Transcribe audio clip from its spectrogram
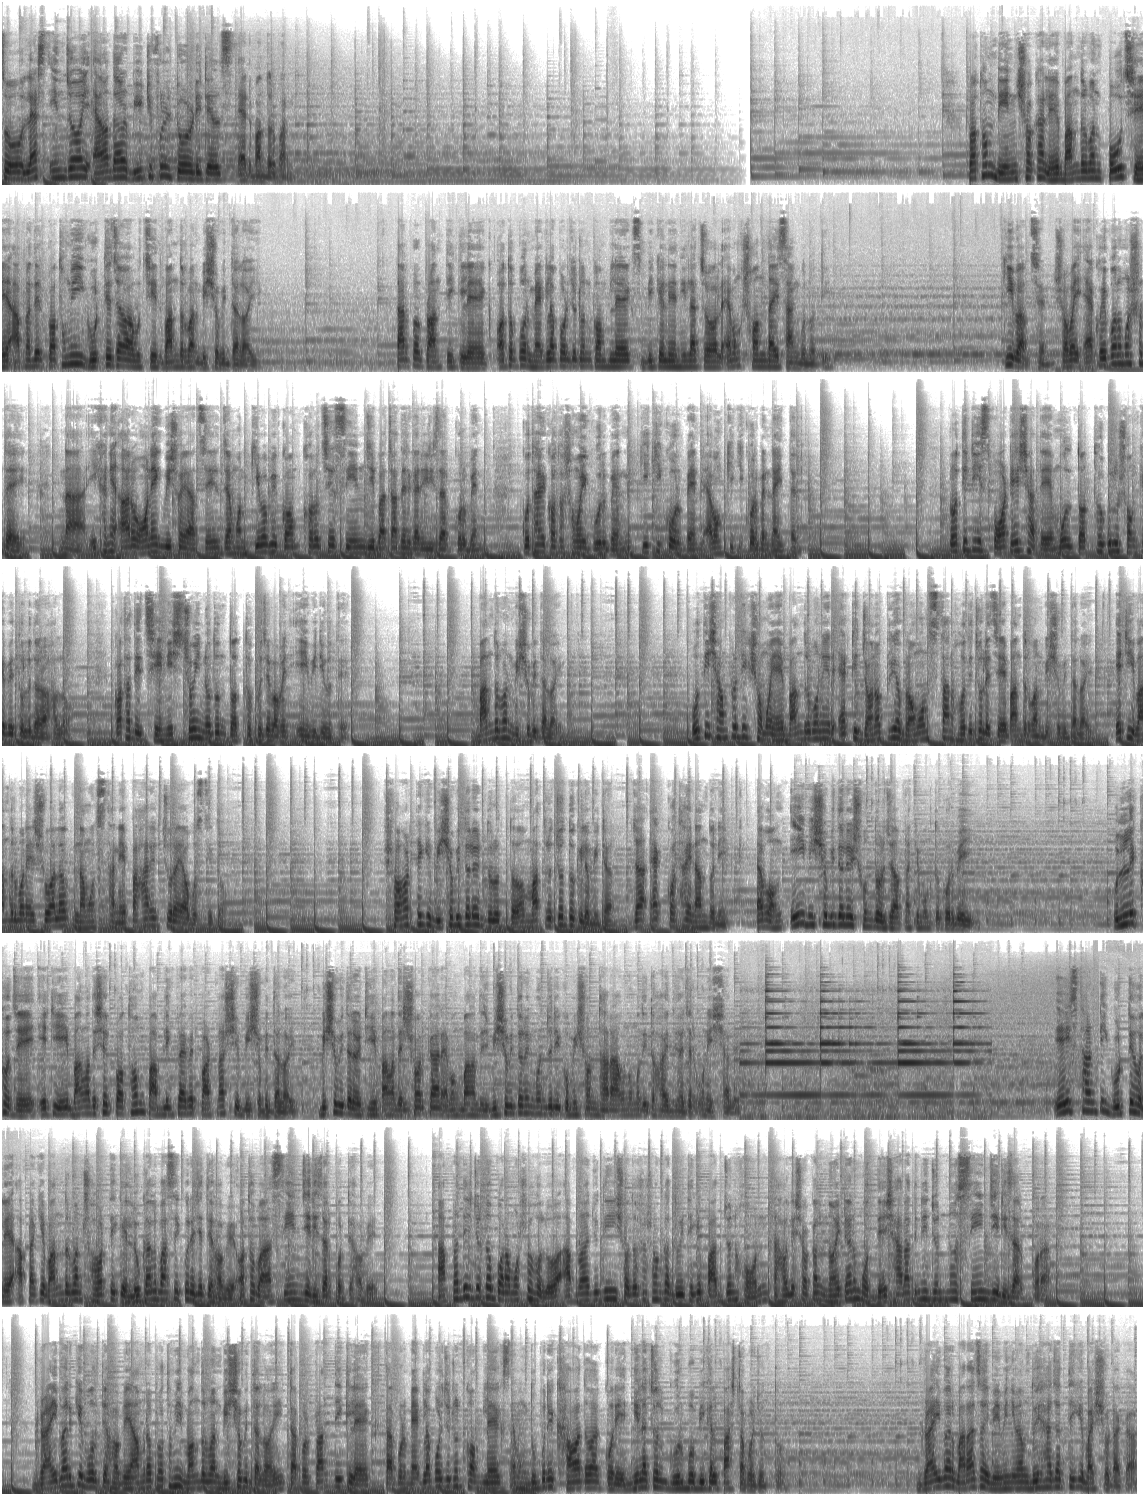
So let's enjoy another beautiful tour details at Bandarban প্রথম দিন সকালে বান্দরবান পৌঁছে আপনাদের প্রথমেই ঘুরতে যাওয়া উচিত বান্দরবান বিশ্ববিদ্যালয়। তারপর প্রান্তিক লেক, অতপর মেঘলা পর্যটন কমপ্লেক্স, বিকেলে নীলাচল এবং সন্ধ্যায় সাঙ্গু নদী কি ভাবছেন? সবাই একই পরামর্শ দেয়? না, এখানে আরও অনেক বিষয় আছে, যেমন কীভাবে কম খরচে সিএনজি বা চাঁদের গাড়ি রিজার্ভ করবেন, কোথায় কত সময় ঘুরবেন, কি কি করবেন এবং কি কি করবেন না ইত্যাদি। প্রতিটি স্পটের সাথে মূল তথ্যগুলো সংক্ষেপে তুলে ধরা হলো। কথা দিচ্ছি, নিশ্চয়ই নতুন তথ্য খুঁজে পাবেন এই ভিডিওতে। বান্দরবান বিশ্ববিদ্যালয়। অতি সাম্প্রতিক সময়ে বান্দরবনের একটি জনপ্রিয় ভ্রমণ স্থান হতে চলেছে বান্দরবান বিশ্ববিদ্যালয়। এটি বান্দরবনের সোয়ালক নামক স্থানে পাহাড়ের চূড়ায় অবস্থিত। শহর থেকে বিশ্ববিদ্যালয়ের দূরত্ব মাত্র চোদ্দ কিলোমিটার, যা এক কথায় নান্দনিক, এবং এই বিশ্ববিদ্যালয়ের সৌন্দর্য আপনাকে মুগ্ধ করবেই। উল্লেখ্য যে এটি বাংলাদেশের প্রথম পাবলিক প্রাইভেট পার্টনারশিপ বিশ্ববিদ্যালয়। বিশ্ববিদ্যালয়টি বাংলাদেশ সরকার এবং বাংলাদেশ বিশ্ববিদ্যালয় মঞ্জুরি কমিশন দ্বারা অনুমোদিত হয় দুই হাজার উনিশ সালে। এই স্থানটি ঘুরতে হলে আপনাকে বান্দরবান শহর থেকে লোকাল বাসে করে যেতে হবে অথবা সিএনজি রিজার্ভ করতে হবে। আপনাদের জন্য পরামর্শ হলো, আপনারা যদি সদস্য সংখ্যা দুই থেকে পাঁচজন হন, তাহলে সকাল নয়টার মধ্যে সারাদিনের জন্য সিএনজি রিজার্ভ করা। ড্রাইভারকে বলতে হবে, আমরা প্রথমেই বান্দরবান বিশ্ববিদ্যালয়, তারপর প্রান্তিক লেক, তারপর মেঘলা পর্যটন কমপ্লেক্স এবং দুপুরে খাওয়া দাওয়া করে নীলাচল ঘুরব বিকাল পাঁচটা পর্যন্ত। ড্রাইভার ভাড়া চাইবে মিনিমাম দুই হাজার থেকে বাইশশো টাকা।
